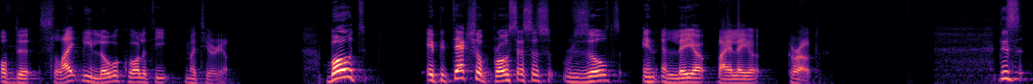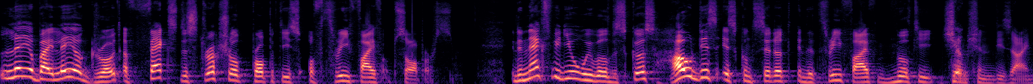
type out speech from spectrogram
of the slightly lower quality material. Both epitaxial processes result in a layer by layer growth. This layer by layer growth affects the structural properties of 3-5 absorbers. In the next video we will discuss how this is considered in the 3-5 multi-junction design.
